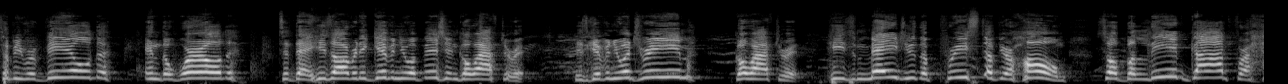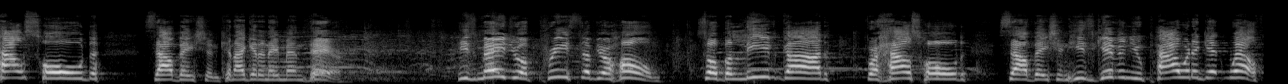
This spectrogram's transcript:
to be revealed in the world today. He's already given you a vision, go after it. He's given you a dream, go after it. He's made you the priest of your home. So believe God for household salvation. Can I get an amen there? He's made you a priest of your home. So believe God for household salvation. He's given you power to get wealth.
